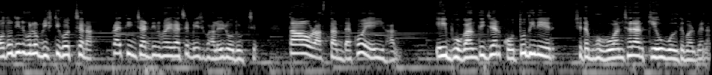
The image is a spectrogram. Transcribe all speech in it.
কতদিন হলো বৃষ্টি হচ্ছে না? প্রায় তিন চার দিন হয়ে গেছে, বেশ ভালোই রোদ উঠছে। তাও রাস্তার দেখো এই হাল। এই ভোগান্তি যে আর কত দিনের সেটা ভগবান ছাড়া আর কেউ বলতে পারবে না।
